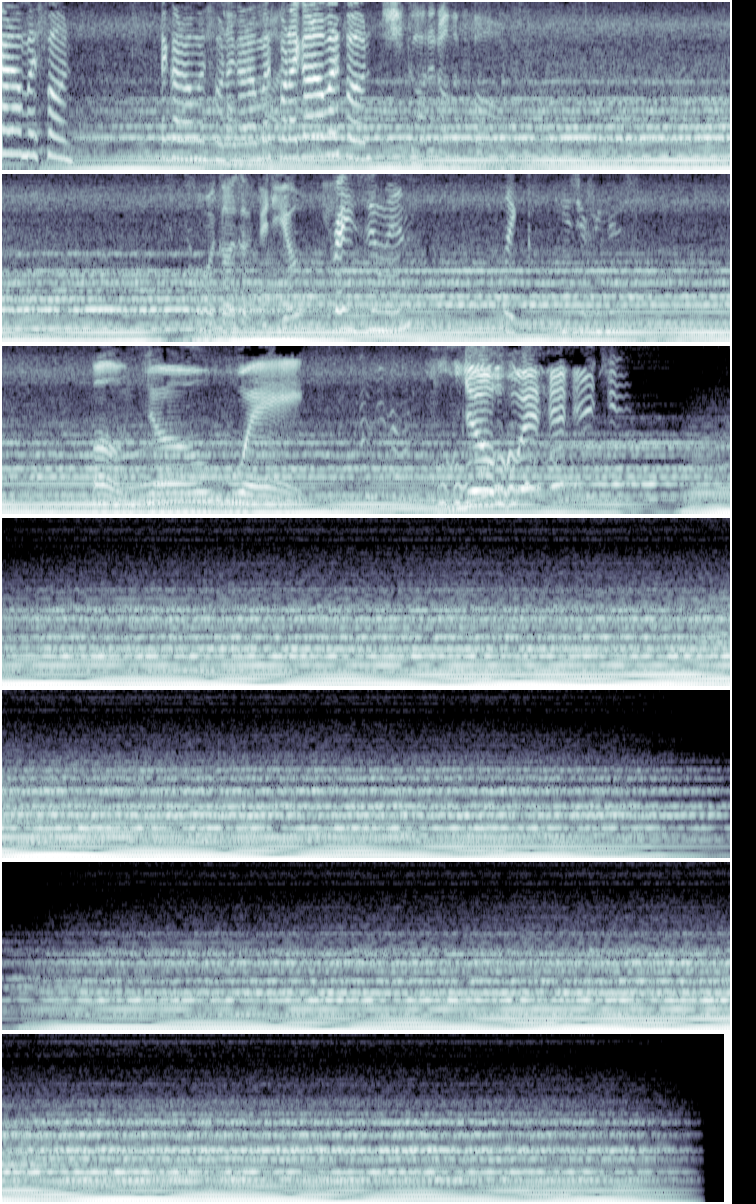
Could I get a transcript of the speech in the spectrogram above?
got out my phone. I got on my phone. I got on my phone. I got on my phone. She got it on the phone. Oh my god, is that video? Right, zoom in. Like, use your fingers. Oh, no way. No way.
